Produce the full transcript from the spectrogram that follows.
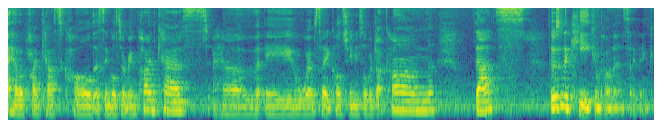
I have a podcast called A Single Serving Podcast. I have a website called shanisilver.com. That's, those are the key components, I think.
